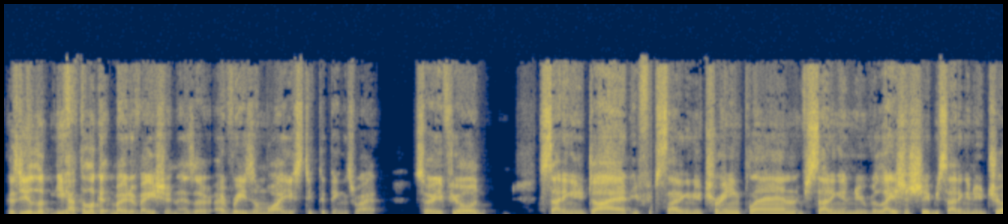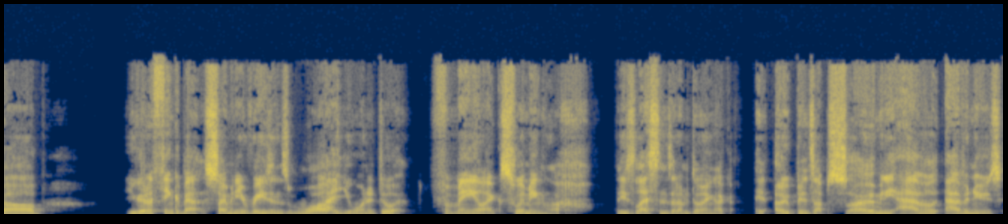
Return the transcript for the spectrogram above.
Because you look you have to look at motivation as a, a reason why you stick to things, right? So if you're starting a new diet, if you're starting a new training plan, if you're starting a new relationship, you're starting a new job, you're going to think about so many reasons why you want to do it. For me, like swimming, ugh, these lessons that I'm doing, like it opens up so many av- avenues.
